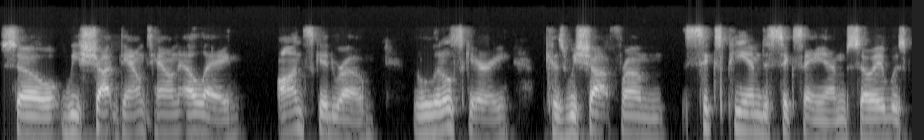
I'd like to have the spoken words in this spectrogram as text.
So we shot downtown LA on Skid Row, a little scary because we shot from 6 p.m. to 6 a.m. So it was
